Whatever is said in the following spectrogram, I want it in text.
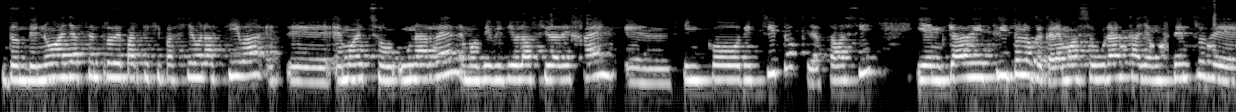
Donde no haya centro de participación activa, este, hemos hecho una red, hemos dividido la ciudad de Jaén en cinco distritos, que ya estaba así, y en cada distrito lo que queremos asegurar es que haya un centro de,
